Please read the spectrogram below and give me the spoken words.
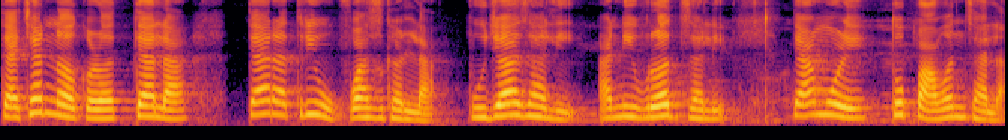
त्याच्या नकळत त्याला त्या रात्री उपवास घडला. पूजा झाली आणि व्रत झाले. त्यामुळे तो पावन झाला.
